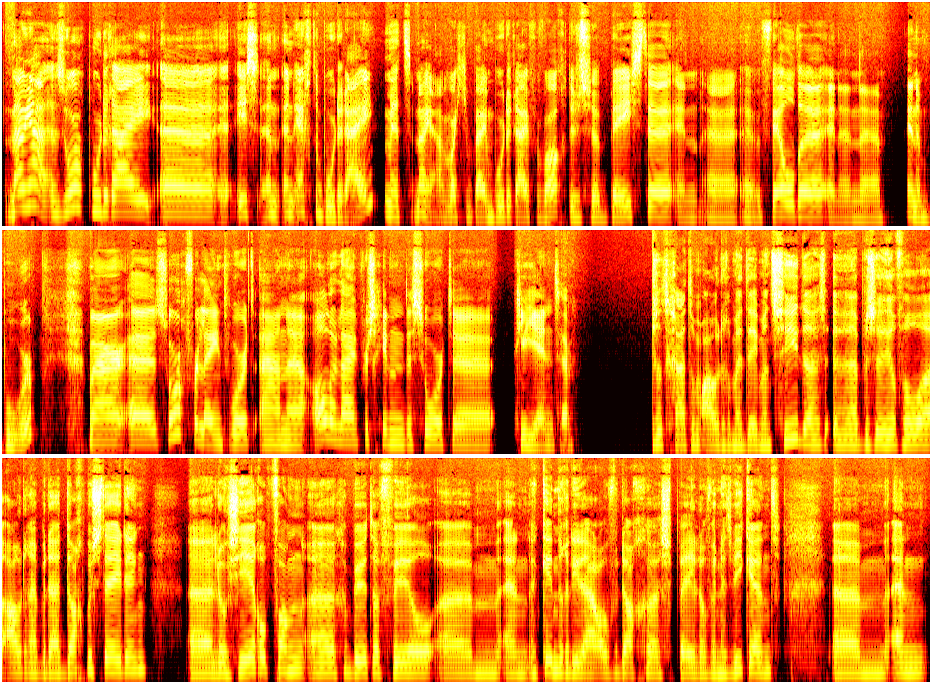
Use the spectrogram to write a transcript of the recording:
Nou ja, een zorgboerderij eh, is een, een echte boerderij. Met nou ja, wat je bij een boerderij verwacht. Dus eh, beesten en eh, velden en een, en een boer. Waar zorg verleend wordt aan allerlei verschillende soorten cliënten. Dus het gaat om ouderen met dementie. Daar hebben ze heel veel ouderen hebben daar dagbesteding. Logeeropvang gebeurt daar veel. Ehm, en kinderen die daar overdag spelen of in het weekend. Ehm, en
